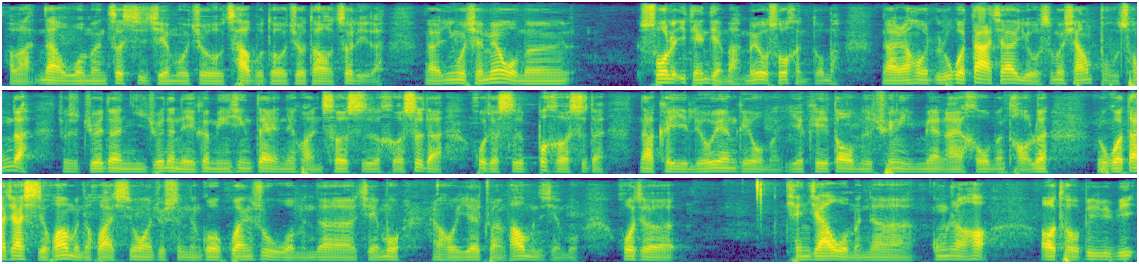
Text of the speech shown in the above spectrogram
好吧，那我们这期节目就差不多就到这里了。那因为前面我们。说了一点点吧，没有说很多嘛。那然后，如果大家有什么想补充的，就是觉得你觉得哪个明星代言哪款车是合适的，或者是不合适的，那可以留言给我们，也可以到我们的群里面来和我们讨论。如果大家喜欢我们的话，希望就是能够关注我们的节目，然后也转发我们的节目，或者添加我们的公众号 auto b b b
